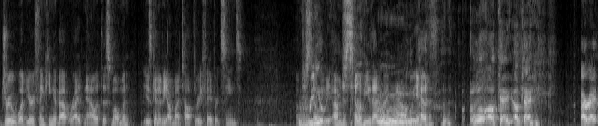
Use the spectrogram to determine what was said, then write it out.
Drew, what you're thinking about right now at this moment is going to be on my top three favorite scenes. I'm just telling Really? you, I'm just telling you that right now. Yes, well, okay, okay, all right.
